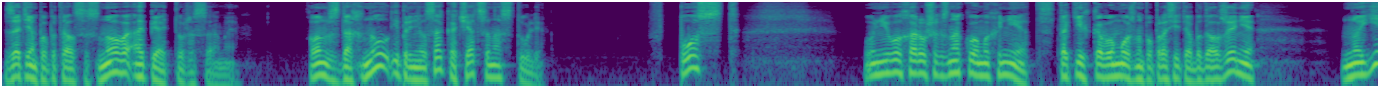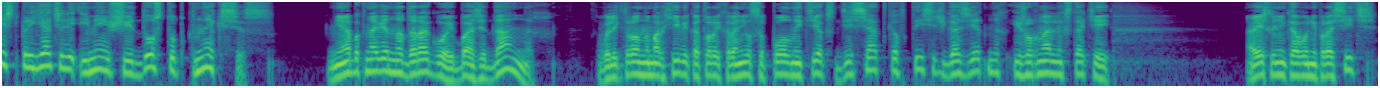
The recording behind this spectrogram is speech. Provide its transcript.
затем попытался снова, опять то же самое. Он вздохнул и принялся качаться на стуле. В пост у него хороших знакомых нет, таких, кого можно попросить об одолжении, но есть приятели, имеющие доступ к Nexus, необыкновенно дорогой базе данных, в электронном архиве которой хранился полный текст десятков тысяч газетных и журнальных статей. А если никого не просить...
